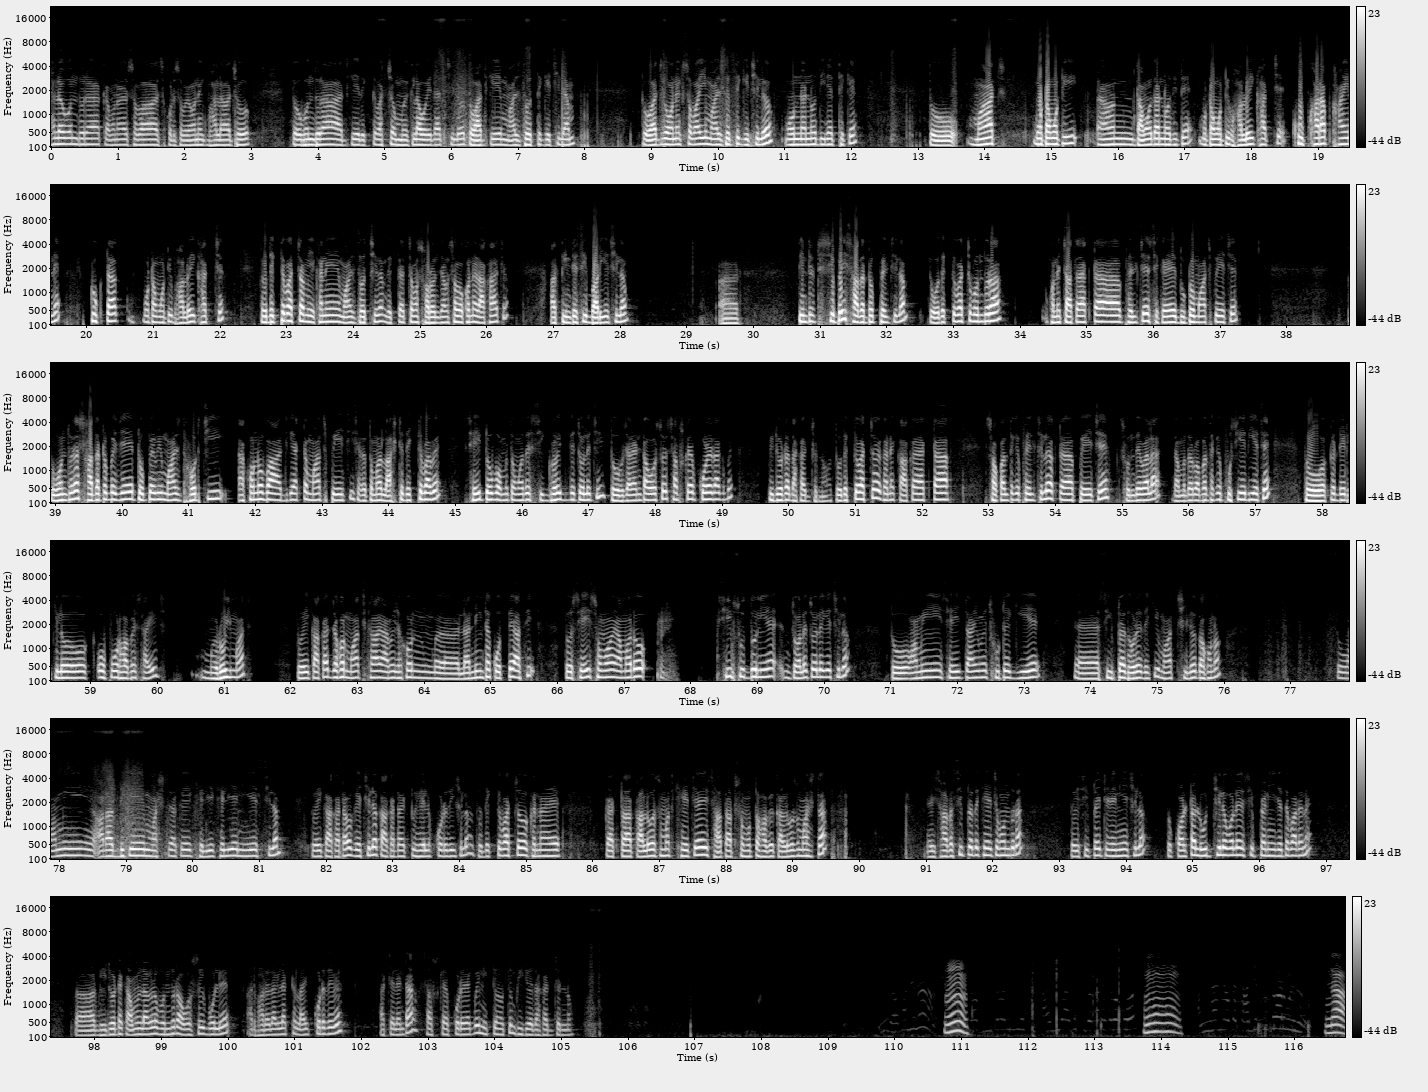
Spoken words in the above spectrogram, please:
Hello বন্ধুরা, কেমন আছো সবাই? আশা করি সবাই অনেক ভালো আছো। তো বন্ধুরা, আজকে দেখতে পাচ্ছ মেঘলা ওয়েদার ছিল, তো আজকে মাছ ধরতে গেছিলাম। তো আজকে অনেক সবাই মাছ ধরতে গেছিল, অন্যান্য দিনের থেকে। তো মাছ মোটামুটি, এখন দামোদর নদীতে মোটামুটি ভালোই খাচ্ছে, খুব খারাপ খায় না টুকটাক মোটামুটি ভালোই খাচ্ছে। তো দেখতে পাচ্ছ, আমি এখানে মাছ ধরছিলাম, দেখতে পাচ্ছ আমার সরঞ্জাম সব ওখানে রাখা আছে। আর তিনটে ছিপ বাড়িয়েছিলাম। আর তিনটে ছিপেই সাদা টোপ ফেলছিলাম। তো দেখতে পাচ্ছ বন্ধুরা, ওখানে চাচা একটা ফেলছে, সেখানে দুটো মাছ পেয়েছে। তো বন্ধুরা, সাদা টোপে যে টোপে আমি মাছ ধরছি এখনও বা আজকে একটা মাছ পেয়েছি, সেটা তোমরা লাস্টে দেখতে পাবে। সেই টোপ আমি তোমাদের শীঘ্রই দিতে চলেছি, তো চ্যানেলটা অবশ্যই সাবস্ক্রাইব করে রাখবে ভিডিওটা দেখার জন্য। তো দেখতে পাচ্ছ, এখানে কাকা একটা সকাল থেকে ফেলছিল, একটা পেয়েছে সন্ধেবেলা, দামোদর বাবা তাকে পুষিয়ে দিয়েছে। তো একটা দেড় কিলো ওপর হবে সাইজ রুই মাছ। তো এই কাকার যখন মাছ খায়, আমি যখন ল্যান্ডিংটা করতে আসি, তো সেই সময় আমারও ছিপ শুদ্ধ নিয়ে জলে চলে গেছিল। তো আমি সেই টাইমে ছুটে গিয়ে ছিপটা ধরে দেখি মাছ ছিল তখনও। তো আমি আড়ার দিকে মাছটাকে খেলিয়ে খেলিয়ে নিয়ে এসেছিলাম। তো এই কাকাটাও গেছিল, কাকাটা একটু হেল্প করে দিয়েছিলো। তো দেখতে পাচ্ছ, ওখানে একটা কালবোস মাছ খেয়েছে, এই সাত আটশো মতো হবে কালবোস মাছটা। এই সাদা শিপটাতে খেয়েছে বন্ধুরা, তো এই ছিপটাই টেনে নিয়েছিল। তো কলটা লুজ ছিল বলে ছিপটা নিয়ে যেতে পারে না আর ভিডিওটা কেমন লাগল বন্ধুরা অবশ্যই বলবে, আর ভালো লাগলে একটা লাইক করে দেবে, আর চ্যানেলটা সাবস্ক্রাইব করে রাখবে নিত্য নতুন ভিডিও দেখার জন্য। হুম হুম হুম। না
